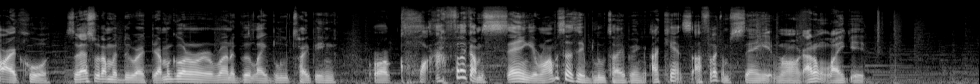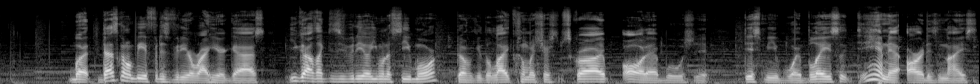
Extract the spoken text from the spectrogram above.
All right, cool. So that's what I'm gonna do right there. I'm gonna go and run a good like blue typing or clock. I feel like I'm saying it wrong. I'm gonna say blue typing. I can't. I feel like I'm saying it wrong. I don't like it. But that's gonna be it for this video right here, guys. You guys like this video? You want to see more? Don't forget to like, comment, share, subscribe, all that bullshit. This me, boy Blaze. Damn, that art is nice.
